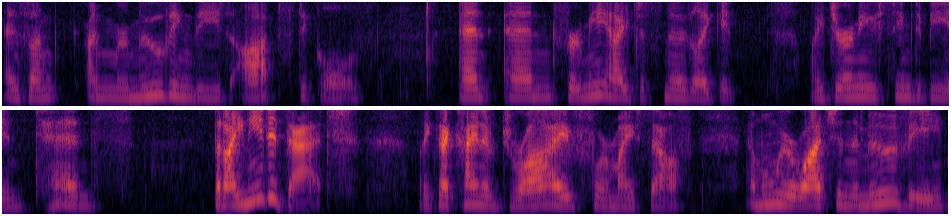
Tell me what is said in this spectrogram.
And so i'm i'm removing these obstacles. And and for me i just know like it my journey seemed to be intense but i needed that like that kind of drive for myself. And when we were watching the movie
